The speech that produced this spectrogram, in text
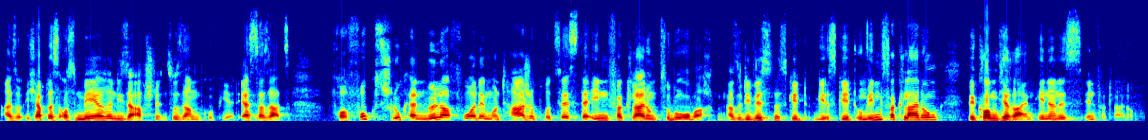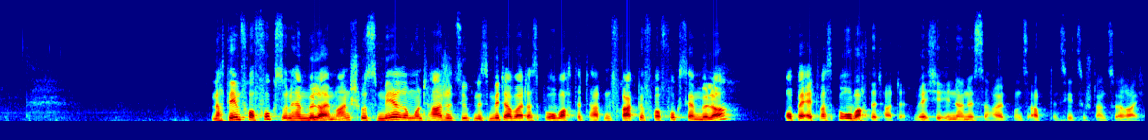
Also ich habe das aus mehreren dieser Abschnitten zusammenkopiert. Erster Satz. Frau Fuchs schlug Herrn Müller vor, den Montageprozess der Innenverkleidung zu beobachten. Also die wissen, es geht, es geht um Innenverkleidung. Wir kommen hier rein. Hindernis, Innenverkleidung. Nachdem Frau Fuchs und Herr Müller im Anschluss mehrere Montagezyklen des Mitarbeiters beobachtet hatten, fragte Frau Fuchs Herrn Müller, ob er etwas beobachtet hatte. Welche Hindernisse halten uns ab, den Zielzustand zu erreichen?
